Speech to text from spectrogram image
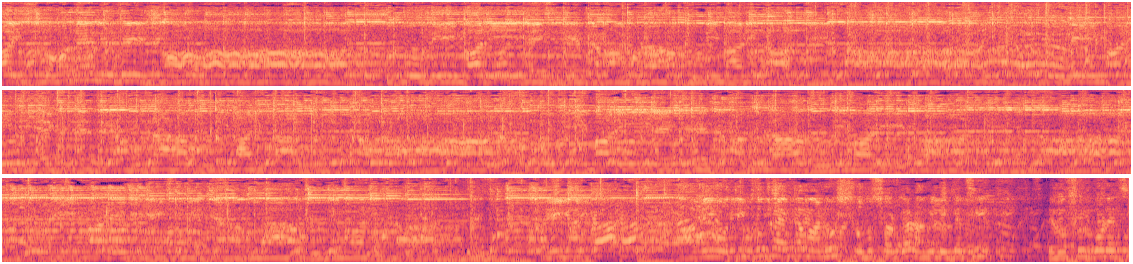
সবাই শোনেন যে সবাই সরকার আমি লিখেছি এবং শুরু করেছি।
